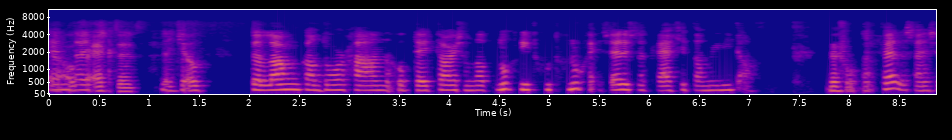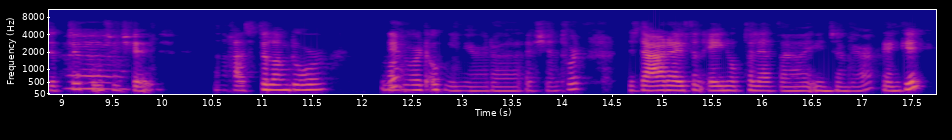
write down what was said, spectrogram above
een en dat- je ook te lang kan doorgaan op details, omdat het nog niet goed genoeg is. Hè? Dus dan krijg je het dan weer niet af. Bijvoorbeeld, hè? dan zijn ze te Eh. conscientieus. En dan gaan ze te lang door, waardoor het ook niet meer eh efficiënt wordt. Dus daar heeft een één op te letten in zijn werk, denk ik.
